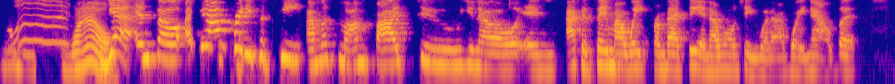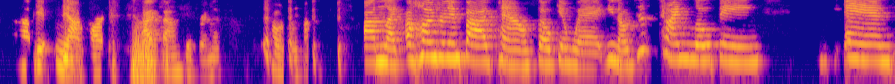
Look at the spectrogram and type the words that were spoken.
What? Wow. Yeah, and so you know, I'm pretty petite. I'm a small. I'm five two. You know, and I could say my weight from back then. I won't tell you what I weigh now, but uh, yeah, not hard. I found different. It's totally fine. I'm like 105 pounds soaking wet, you know, just tiny little thing. And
